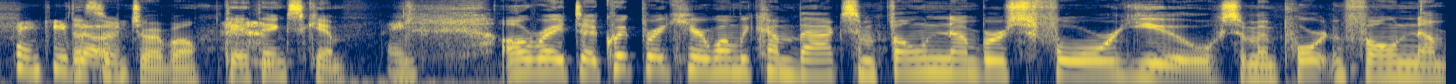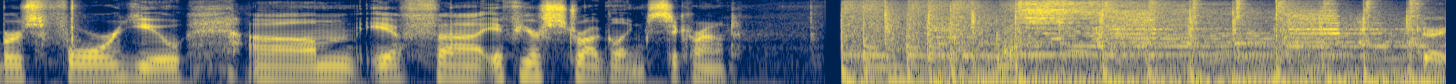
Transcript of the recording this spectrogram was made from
Thank you That's both. enjoyable. Okay, thanks, Kim. Thanks. All right, a quick break here. When we come back, some phone numbers for you, some important phone numbers for you. Um, if uh, if you're struggling, stick around. Okay.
